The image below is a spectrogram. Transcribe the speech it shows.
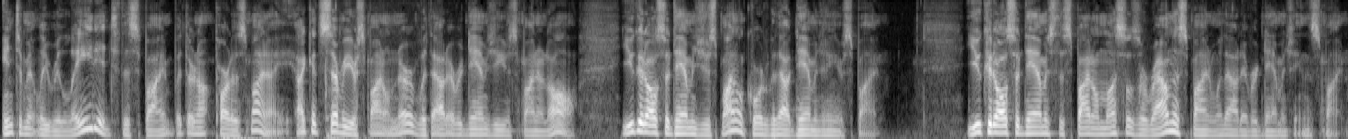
intimately related to the spine, but they're not part of the spine. I, I could sever your spinal nerve without ever damaging your spine at all. You could also damage your spinal cord without damaging your spine. You could also damage the spinal muscles around the spine without ever damaging the spine.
